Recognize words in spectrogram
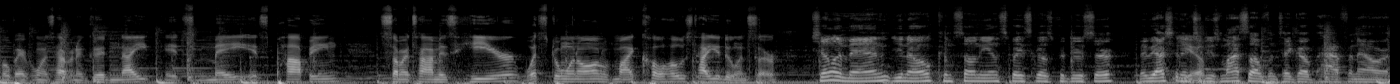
Hope everyone's having a good night. It's May. It's popping. Summertime is here. What's going on with my co-host? How you doing, sir? Chilling, man. You know, Kimsonian Space Ghost producer. Maybe I should Yeah. introduce myself and take up half an hour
